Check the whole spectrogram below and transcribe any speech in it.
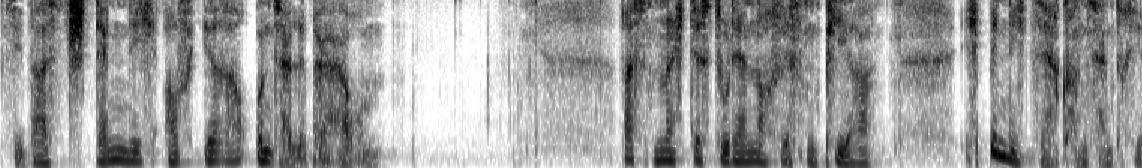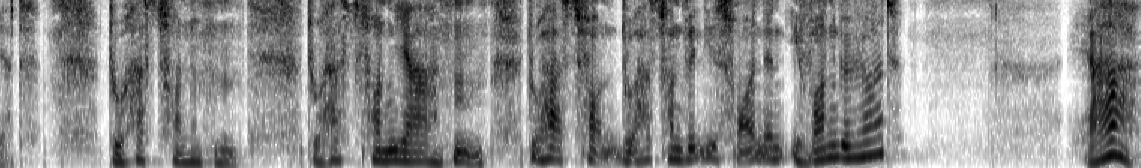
Sie beißt ständig auf ihrer Unterlippe herum. Was möchtest du denn noch wissen, Pia? Ich bin nicht sehr konzentriert. Du hast von, hm, du hast von, ja, hm, du hast von, du hast von Willis Freundin Yvonne gehört? Ja,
